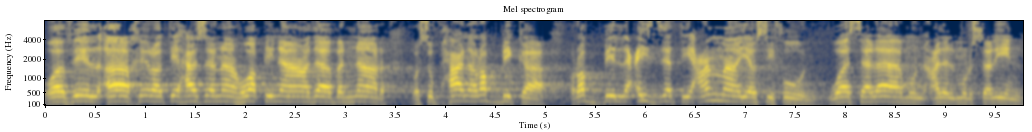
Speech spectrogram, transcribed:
وفي الآخرة حسنة وقنا عذاب النار. وسبحان ربك رب العزة عما يصفون. وسلام على المرسلين.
